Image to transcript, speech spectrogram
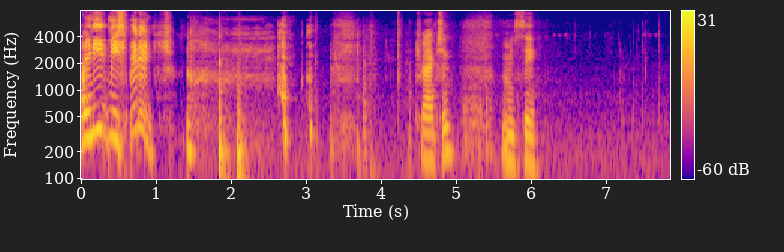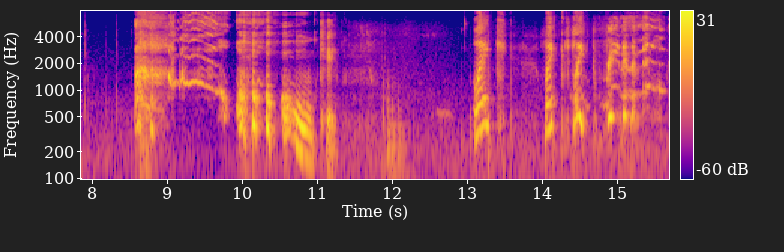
I need me spinach. Traction. Let me see. okay. Like, like, like right in the middle.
